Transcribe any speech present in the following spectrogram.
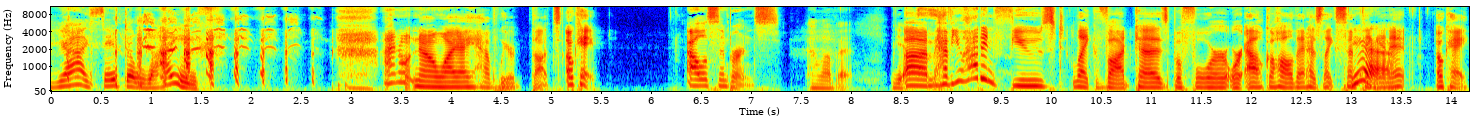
Yeah, I saved a life. I don't know why I have weird thoughts. Okay, Alison Burns. I love it. Yes. Um, have you had infused like vodkas before or alcohol that has like something Yeah. in it? Okay.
